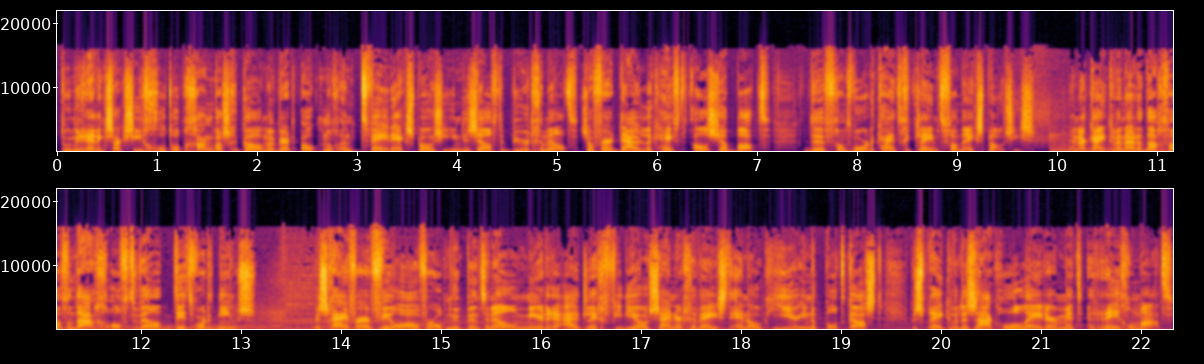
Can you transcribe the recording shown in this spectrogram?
Toen de reddingsactie goed op gang was gekomen, werd ook nog een tweede explosie in dezelfde buurt gemeld. Zover duidelijk heeft Al-Shabaab de verantwoordelijkheid geclaimd van de explosies. En dan kijken we naar de dag van vandaag, oftewel dit wordt het nieuws. We schrijven er veel over op nu.nl. Meerdere uitlegvideo's zijn er geweest. En ook hier in de podcast bespreken we de zaak Holleder met regelmaat.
